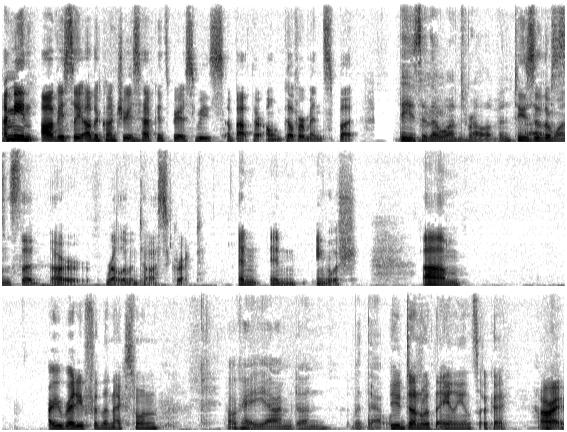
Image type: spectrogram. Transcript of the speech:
I Mm. mean, obviously other countries have conspiracies about their own governments, but These are the ones relevant. to these are the ones that are relevant to us, correct? And in English. Um Are you ready for the next one? Okay, yeah, I'm done with that one. You done with the aliens? Okay. All right.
